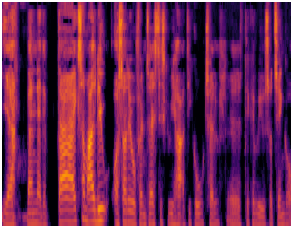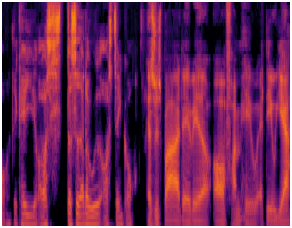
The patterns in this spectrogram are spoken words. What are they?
ja, man er det, der er ikke så meget liv, og så er det jo fantastisk, at vi har de gode tal. Øh, det kan vi jo så tænke over. Det kan I også, der sidder derude, også tænke over. Jeg synes bare, at det er værd at fremhæve, at det er jo jer,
